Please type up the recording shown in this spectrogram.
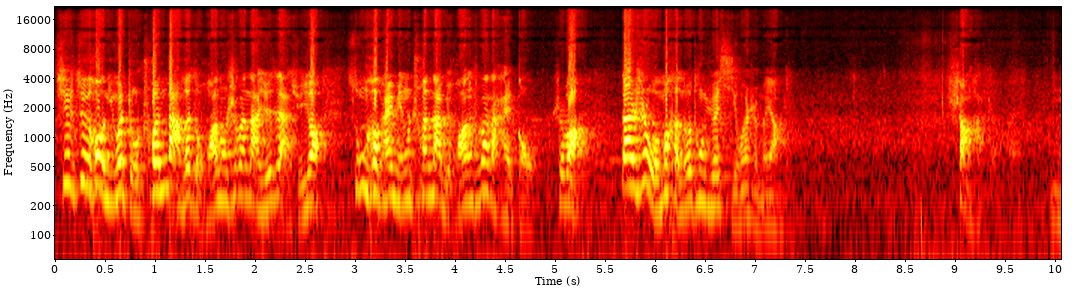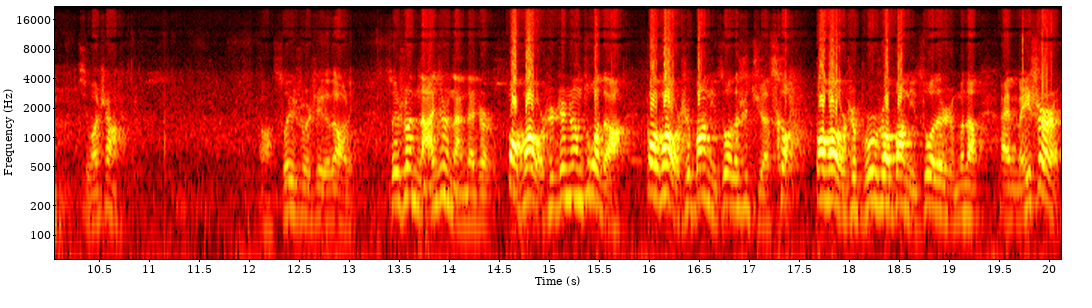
其实最后你会走川大和走华东师范大学这俩学校，综合排名川大比华东师范大还高，是吧？但是我们很多同学喜欢什么呀？上海，嗯，喜欢上海。啊，所以说这个道理，所以说难就是难在这儿。报考老师真正做的啊，报考老师帮你做的是决策，报考老师不是说帮你做的什么呢？哎，没事儿，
